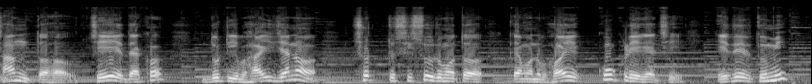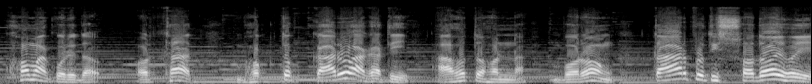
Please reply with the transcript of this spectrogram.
শান্ত হও, চেয়ে দেখো দুটি ভাই যেন ছোট্ট শিশুর মতো কেমন ভয়ে কুঁকড়ে গেছে, এদের তুমি ক্ষমা করে দাও। অর্থাৎ ভক্ত কারও আঘাতে আহত হন না, বরং তার প্রতি সদয় হয়ে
